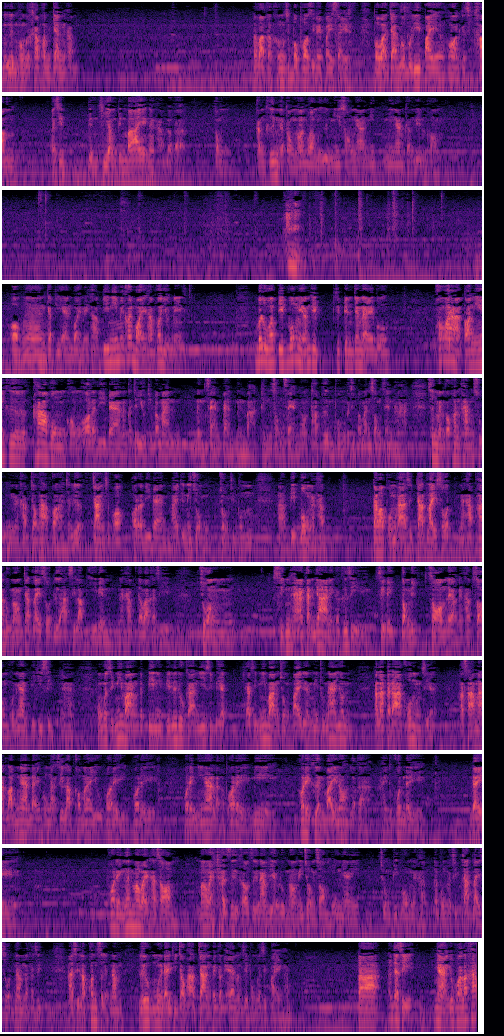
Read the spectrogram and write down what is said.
มืออื่นผมกับกลับขอนแก่นครับแต่ว่ากับเครื่องสิบพ่อสิได้ไปใส่ เพราะว่าจากลบบุรีไปหอดกับสิคำกับสิเป็นเที่ยงเป็นบ่ายนะครับ แล้วก็ต้องกลางคืนกับต้องนอนพอมมืออื่นมีสองงานมีมีงานกลางเด่นพร้อมออกงานกับพี่แอนบ่อยไหมครับ ปีนี้ไม่ค่อยบ่อยครับ ก็อยู่ในบรู้ว่าปิดวงเนี่ยมันสิสิเป็นจังไดบู เพราะว่าตอนนี้คือค่าวงของออร์ดีแบรนด์มันก็จะอยู่ที่ประมาณ1นึ่งแสนแปดหมื่นบาทถึง2องแสนเนาะถ้าเพิ่มผมก็จะประมาณ2องแสนหา ซึ่งมันก็ค่อนข้างสูงนะครับ เจ้าภาพก็อาจจะเลือกจ้างเฉพาะออร์ดีแบรนด์หมายถึงในช่วงช่วงที่ผมปิดวงนะครับ แต่ว่าผมกาจสิจัดไล่สดนะครับผ้าลูกน้องจัดไล่สดหรืออาจสิรับอีเวนต์นะครับ แต่ว่าก็สิช่วง สิงหากันยาเนี่ยก็คือสี่สี่ได้ต้องได้ซ้อมแล้วนะครับซ้อมผลงานปีที่สิบนะฮะผมก็สิมีว่างแต่ปีนี้ปีฤดูกาลยี่สิบเอ็ดก็สิมีว่างช่วงปลายเดือนมิถุนายนกรกฎาคมมึงเสียก็สามารถรับงานได้ผมอาจสิรับเขามาอยู่พ่อได้พ่อได้พ่อได้มีงานแหละครับพ่อได้มีพ่อได้เคลื่อนไหวเนาะแล้วก็ให้ทุกคนได้ได้พ่อได้เงินมาไหวถ้าซ้อม มาไว้ถ้าซื้อเขาซื้อน้ำเลี้ยงลูกน้องในช่วงซ้อมวงไงช่วงปิดวงนะครับแล้วผมก็สิจัดไลฟ์สดน้ำแล้วก็สิอาสิรับคอนเสิร์ตน้ำหรือมือใดที่เจ้าภาพจ้างไปกับแอร์นั่งเสิผมก็สิไปครับแตานั่นก็สิอย่างอยู่พอราคา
